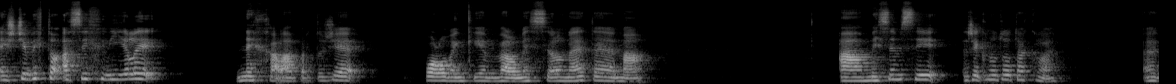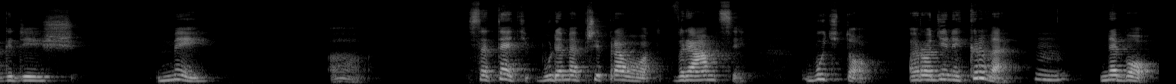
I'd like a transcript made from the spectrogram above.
Ještě bych to asi chvíli nechala, protože polovinky je velmi silné téma. A myslím si, řeknu to takhle, eh, když my eh, se teď budeme připravovat v rámci buď to rodiny krve, Hmm. nebo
